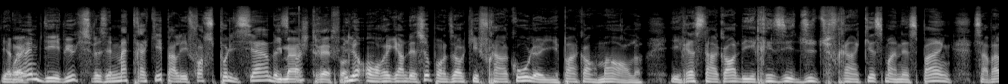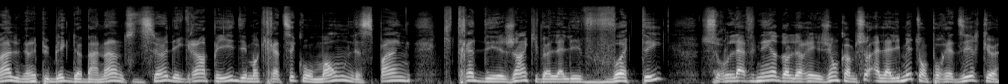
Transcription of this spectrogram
Il y avait Ouais. même des vieux qui se faisaient matraquer par les forces policières de Image très forte. Puis là, on regardait ça, puis on disait, OK, Franco, là, il est pas encore mort. Là. Il reste encore des résidus du franquisme en Espagne. Ça va l'air d'une république de bananes. Tu dis, c'est un des grands pays démocratiques au monde, l'Espagne, qui traite des gens qui veulent aller voter sur l'avenir de leur région comme ça. À la limite, on pourrait dire que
